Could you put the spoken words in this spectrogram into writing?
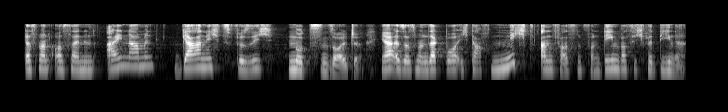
dass man aus seinen Einnahmen gar nichts für sich nutzen sollte. Ja, also dass man sagt, boah, ich darf nichts anfassen von dem, was ich verdiene.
